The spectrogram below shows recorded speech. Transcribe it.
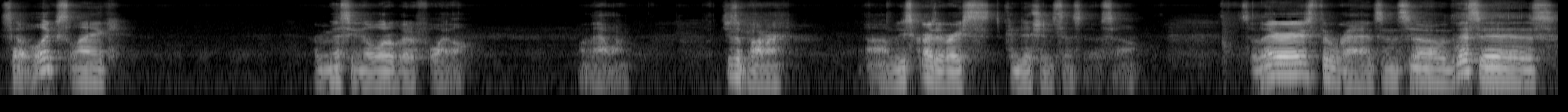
So it looks like we're missing a little bit of foil on that one, which is a bummer. Um, these cards are very condition sensitive, so so there's the reds, and so this is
